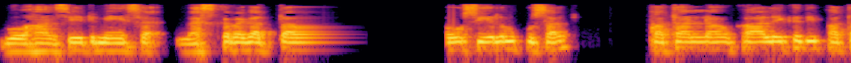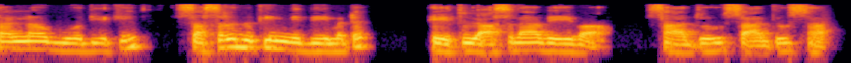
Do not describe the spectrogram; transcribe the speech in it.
වහන්සේට මේ රැස් කරගත්තා වූ සියලුම කුසල් පතන්නා වූ කාලයකදී පතන්නා වූ බෝධියකින් සසර දුකින් මිදීමට හේතු ආසනා වේවා. සාදු සාදු සාදු.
